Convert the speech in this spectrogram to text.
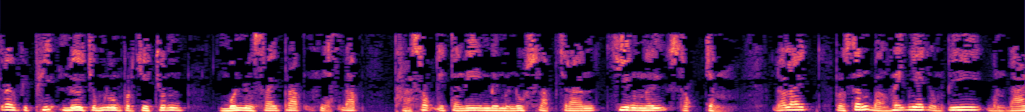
ត្រូវវិភាគលើចំនួនប្រជាជនមុននឹងស្រ័យប្រាប់អ្នកស្ដាប់ថាស្រុកអ៊ីតាលីមានមនុស្សស្លាប់ច្រើនជាងនៅស្រុកចិនដល់ឡែកប្រសិនបើវែកញែកអំពីបណ្ដាញ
